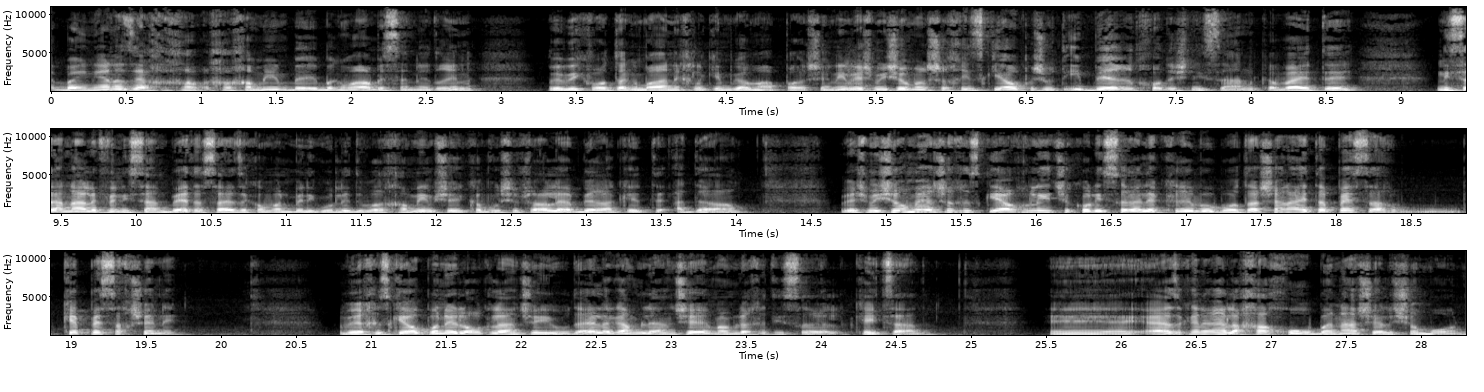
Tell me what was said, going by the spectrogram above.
בעניין הזה החכמים בגמרא בסנהדרין, ובעקבות הגמרא נחלקים גם הפרשנים. יש מי שאומר שחזקיהו פשוט עיבר את חודש ניסן, קבע את אה, ניסן א' וניסן ב', עשה את זה כמובן בניגוד לדברי חכמים, שקבעו שאפשר לעבר רק את אדר. ויש מי שאומר שחזקיהו החליט שכל ישראל יקריבו באותה שנה את הפסח כפסח שני. וחזקיהו פונה לא רק לאנשי יהודה, אלא גם לאנשי ממלכת ישראל. כיצד? אה, היה זה כנראה לאחר חורבנה של שומרון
